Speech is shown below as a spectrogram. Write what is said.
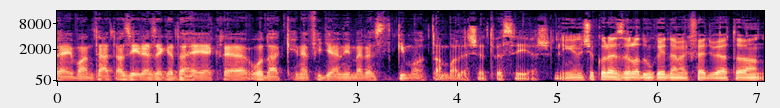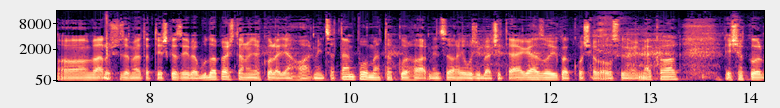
hely van. Tehát azért ezeket a helyekre oda kéne figyelni, mert ezt kimondtam balesetveszélyes. Igen, és akkor ezzel adunk egy remek fegyvert a, a városüzemeltetés kezébe Budapesten, hogy akkor legyen 30 a tempó, mert akkor 30 ha Józsi bácsit elgázoljuk, akkor se valószínű, hogy meghal, és akkor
